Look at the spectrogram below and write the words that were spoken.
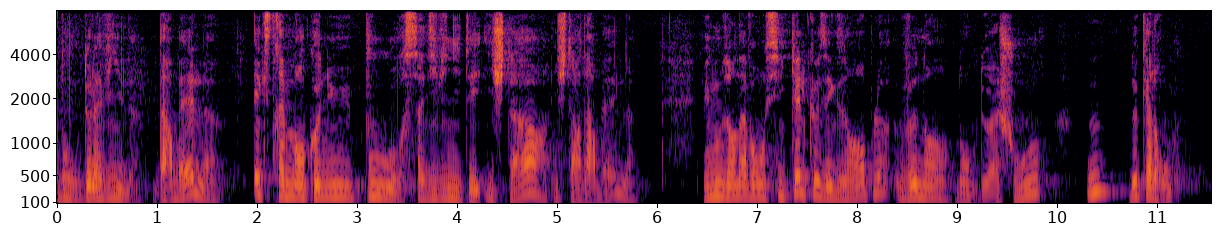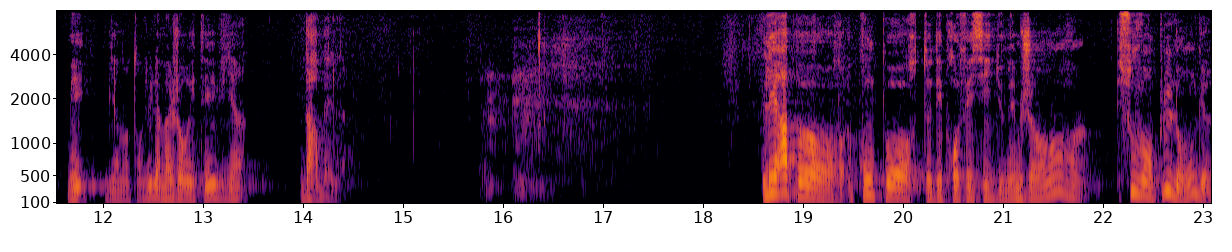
donc de la ville d'Arbel, extrêmement connue pour sa divinité Ishtar, Ishtar d'Arbel, mais nous en avons aussi quelques exemples venant donc de Hachour ou de Kalrou mais bien entendu, la majorité vient d'Arbel. Les rapports comportent des prophéties du même genre, souvent plus longues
